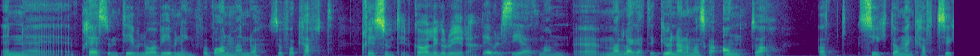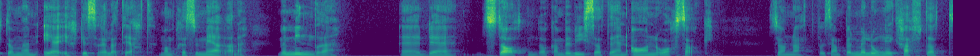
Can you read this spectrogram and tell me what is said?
en eh, presumtiv lovgivning for brannmenn som får kreft. Presumtiv, hva ligger du i det? Det vil si at man, man legger til grunn, eller man skal anta at sykdommen, kreftsykdommen er yrkesrelatert. Man presumerer det. Med mindre det staten da kan bevise at det er en annen årsak. Sånn at f.eks. med lungekreft at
